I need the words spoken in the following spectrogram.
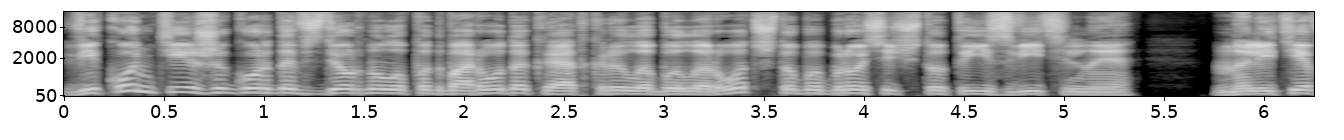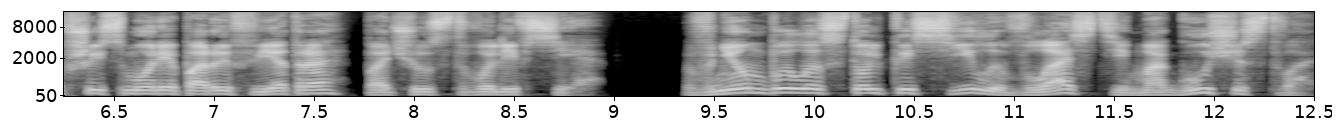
Виконтия же гордо вздернула подбородок и открыла было рот, чтобы бросить что-то извительное. Налетевший с моря порыв ветра почувствовали все. В нем было столько силы, власти, могущества,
